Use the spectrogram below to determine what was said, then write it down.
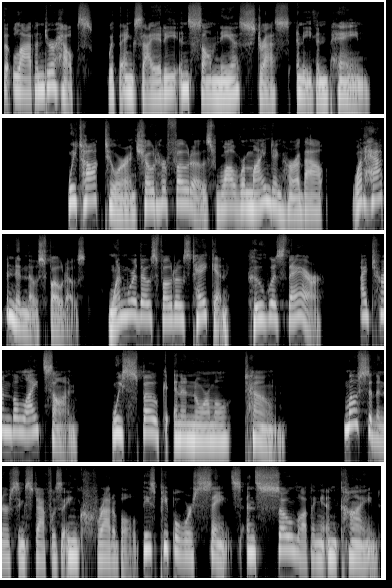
that lavender helps with anxiety, insomnia, stress, and even pain. We talked to her and showed her photos while reminding her about what happened in those photos. When were those photos taken? Who was there? I turned the lights on. We spoke in a normal tone. Most of the nursing staff was incredible. These people were saints and so loving and kind.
